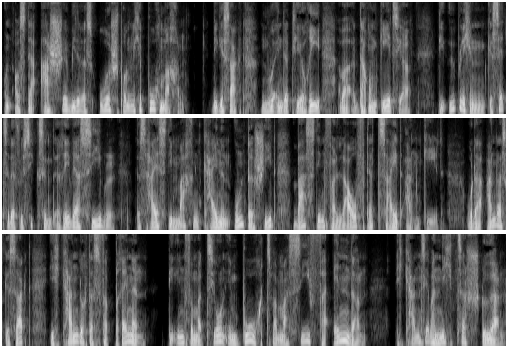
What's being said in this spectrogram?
und aus der Asche wieder das ursprüngliche Buch machen. Wie gesagt, nur in der Theorie, aber darum geht's ja. Die üblichen Gesetze der Physik sind reversibel, das heißt, die machen keinen Unterschied, was den Verlauf der Zeit angeht. Oder anders gesagt, ich kann durch das Verbrennen die Information im Buch zwar massiv verändern, ich kann sie aber nicht zerstören.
